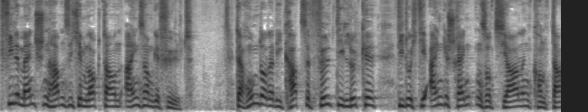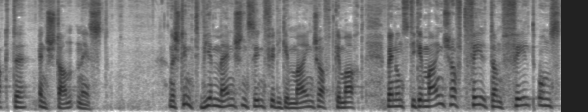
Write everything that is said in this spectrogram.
Viele Menschen haben sich im Lockdown einsam gefühlt. Der Hund oder die Katze füllt die Lücke, die durch die eingeschränkten sozialen Kontakte entstanden ist. Und es stimmt, wir Menschen sind für die Gemeinschaft gemacht. Wenn uns die Gemeinschaft fehlt, dann fehlt uns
